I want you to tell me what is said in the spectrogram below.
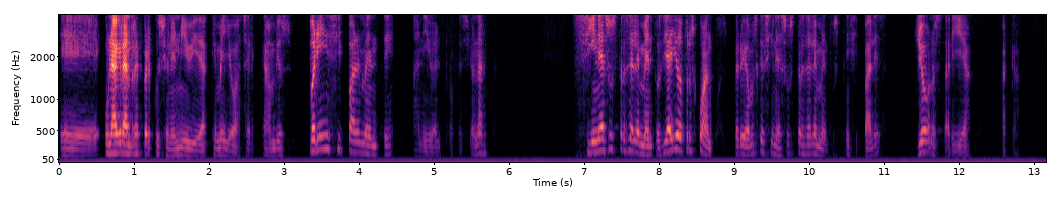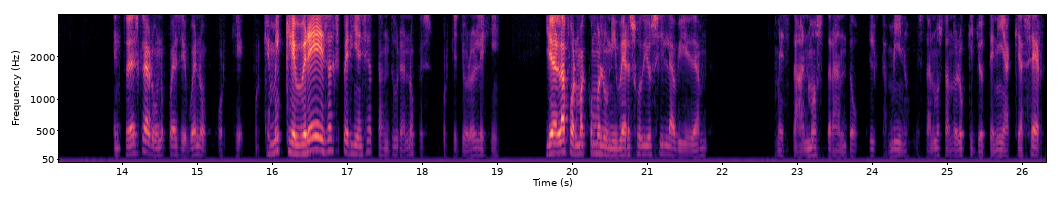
eh, una gran repercusión en mi vida que me llevó a hacer cambios principalmente a nivel profesional. Sin esos tres elementos, y hay otros cuantos, pero digamos que sin esos tres elementos principales, yo no estaría acá. Entonces, claro, uno puede decir, bueno, ¿por qué, ¿por qué me quebré esa experiencia tan dura? No, pues porque yo lo elegí. Y era la forma como el universo, Dios y la vida me estaban mostrando el camino, me estaban mostrando lo que yo tenía que hacer.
